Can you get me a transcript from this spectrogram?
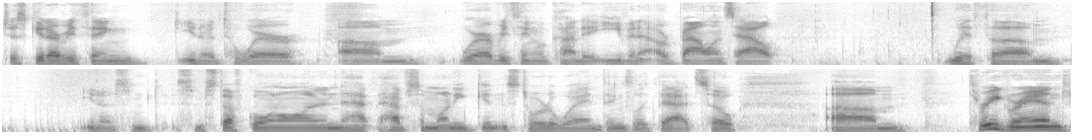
just get everything you know to where um, where everything would kind of even out or balance out with um, you know some some stuff going on and have, have some money getting stored away and things like that. So um, three grand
